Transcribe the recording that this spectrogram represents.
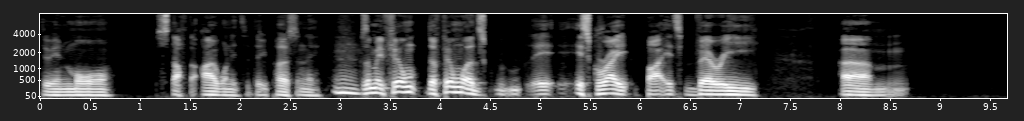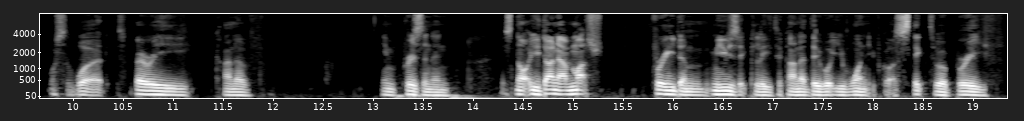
doing more stuff that I wanted to do personally. Because I mean, film, the film world's, it, it's great, but it's very, um, what's the word? It's very kind of imprisoning. It's not, you don't have much freedom musically to kind of do what you want. You've got to stick to a brief.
